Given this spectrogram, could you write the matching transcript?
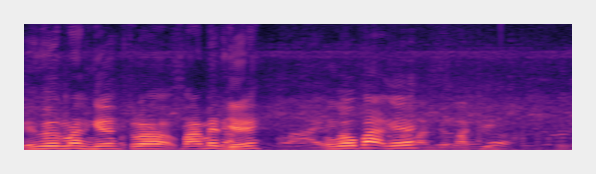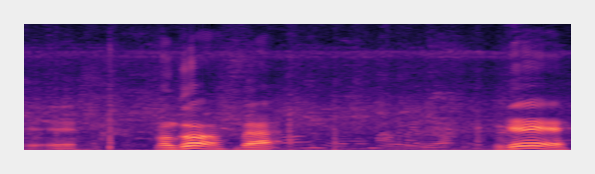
Ngidul Mas nggih, kula pamit nggih. Monggo Pak nggih. Lanjut lagi. Nggih. Monggo, Mbak. Nggih.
